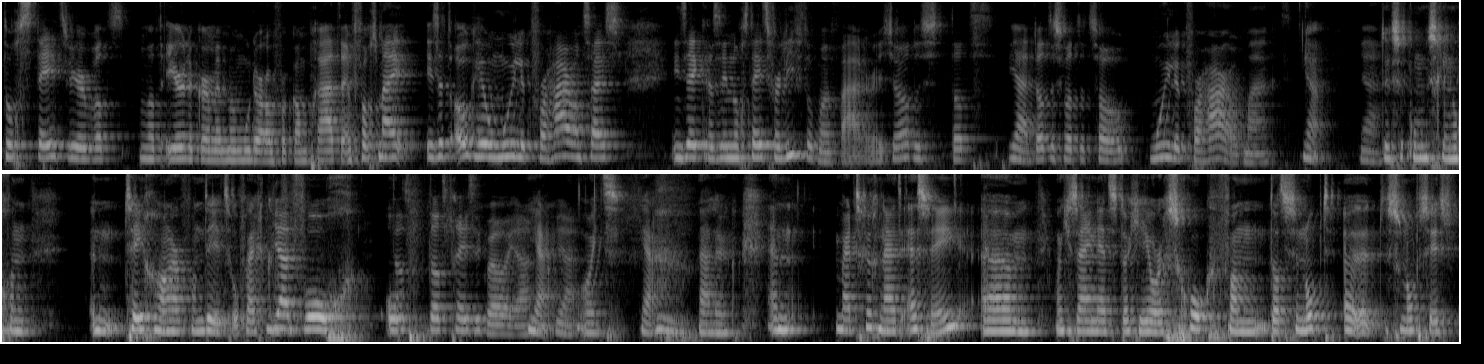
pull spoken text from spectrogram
toch steeds weer wat, wat eerlijker met mijn moeder over kan praten. En volgens mij is het ook heel moeilijk voor haar, want zij is in zekere zin nog steeds verliefd op mijn vader, weet je wel. Dus dat, ja, dat is wat het zo moeilijk voor haar ook maakt. Ja, ja. dus er komt misschien nog een, een tegenhanger van dit, of eigenlijk een ja, vervolg op... Dat, dat vrees ik wel, ja. Ja, ja. ooit. Ja, nou leuk. En, maar terug naar het essay, um, want je zei net dat je heel erg schrok van dat synopt, uh, de synopsis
